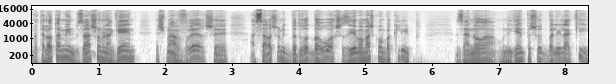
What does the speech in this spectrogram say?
ואתה לא תאמין, בזמן שהוא מנגן, יש מאוורר שהשערות שלו מתבדרות ברוח, שזה יהיה ממש כמו בקליפ. זה היה נורא, הוא ניגן פשוט, בא לי להקיא.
